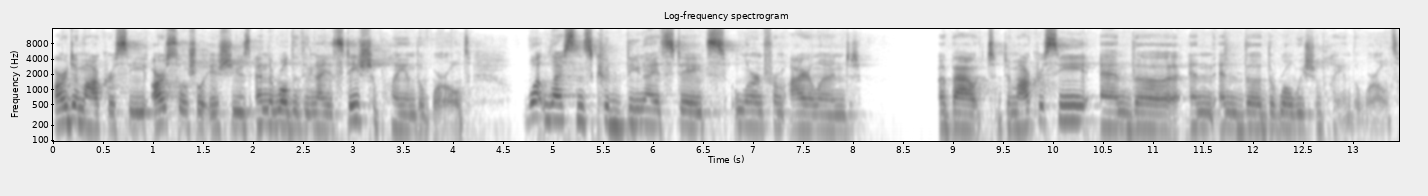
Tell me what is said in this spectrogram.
our democracy, our social issues, and the role that the United States should play in the world. What lessons could the United States learn from Ireland about democracy and the, and, and the, the role we should play in the world?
